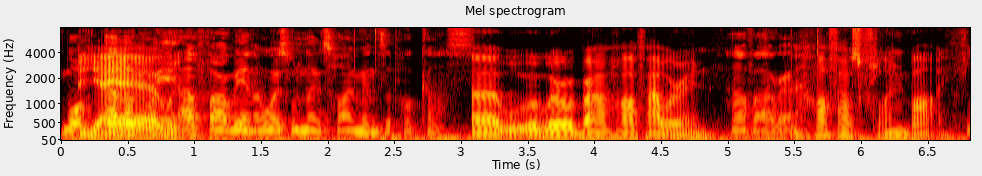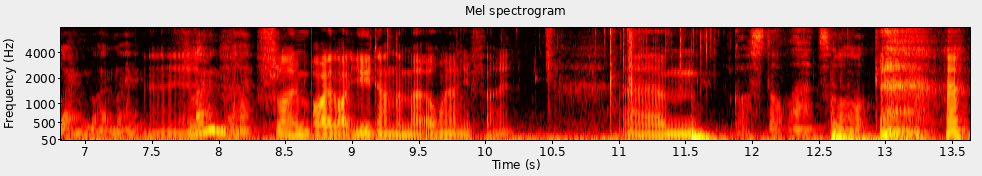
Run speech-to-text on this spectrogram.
What? Yeah, how, yeah, yeah, we, we- how far are we in? I always want to know timings of podcasts. Uh, we're about half hour in. Half hour in. Half hour's flown by. Flown by, mate. yeah. Flown by. Flown by like you down the motorway on your phone. Um, Gotta stop that talk.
